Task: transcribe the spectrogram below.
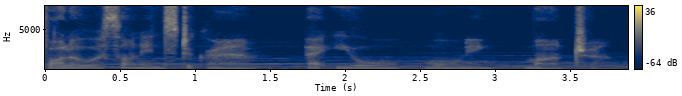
Follow us on Instagram at Your Morning Mantra.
